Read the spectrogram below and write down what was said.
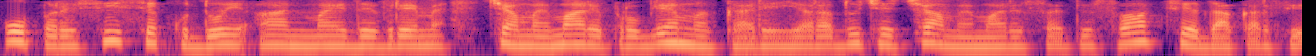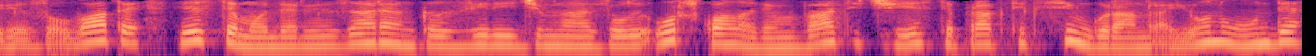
o părăsise cu doi ani mai devreme. Cea mai mare problemă care i-ar aduce cea mai mare satisfacție dacă ar fi rezolvată este modernizarea încălzirii gimnaziului. Ori școala din Vatici este practic singura în raionul unde,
